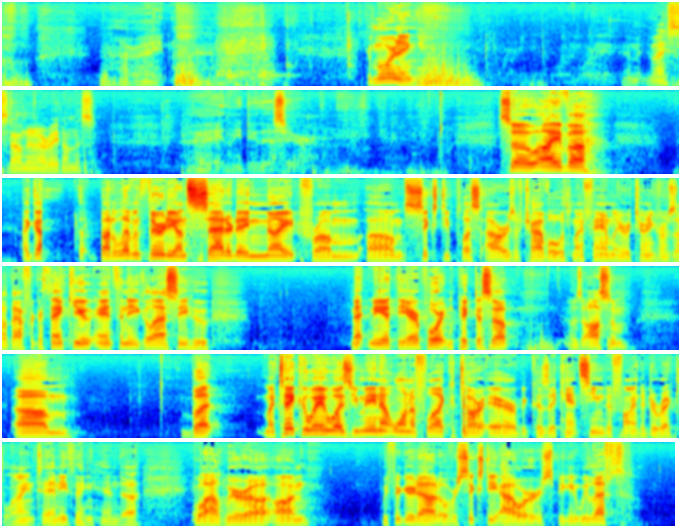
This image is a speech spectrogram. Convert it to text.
All right. Good morning. Am I sounding all right on this? All right, let me do this here. So I've uh, I got about 11:30 on Saturday night from um, 60 plus hours of travel with my family returning from South Africa. Thank you, Anthony Galassi, who met me at the airport and picked us up. It was awesome. Um, but my takeaway was you may not want to fly Qatar Air because they can't seem to find a direct line to anything. And uh, wild. We were uh, on, we figured out over 60 hours. We left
